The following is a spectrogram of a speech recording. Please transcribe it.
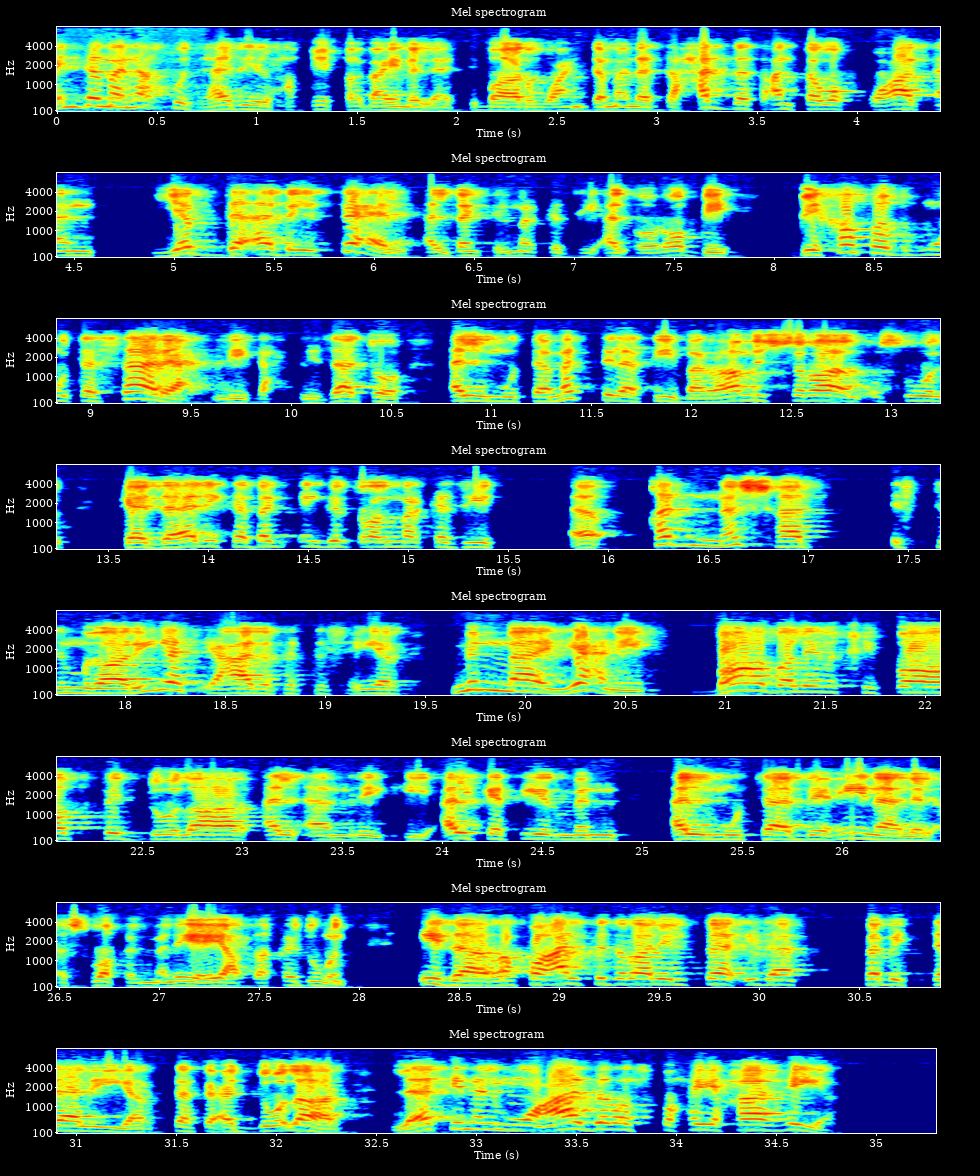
عندما نأخذ هذه الحقيقة بعين الاعتبار وعندما نتحدث عن توقعات أن يبدأ بالفعل البنك المركزي الأوروبي بخفض متسارع لتحفيزاته المتمثلة في برامج شراء الأصول كذلك بنك إنجلترا المركزي آه، قد نشهد استمرارية إعادة التسعير مما يعني بعض الانخفاض في الدولار الأمريكي الكثير من المتابعين للأسواق المالية يعتقدون إذا رفع الفدرالي الفائدة فبالتالي يرتفع الدولار. لكن المعادلة الصحيحة هي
